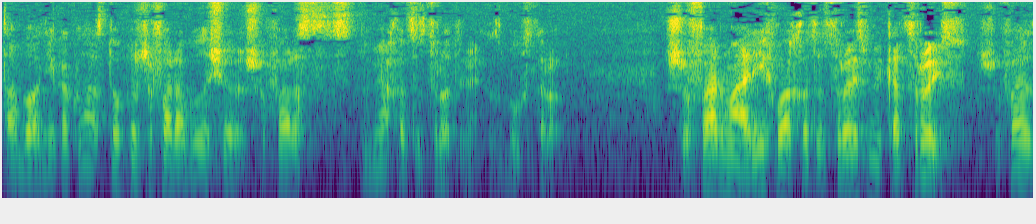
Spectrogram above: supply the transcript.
Там было не как у нас только шофар, а был еще шофар с, двумя хацистротами, с двух сторон. Шофар Маарихва Хацистройс Микацройс. Шофар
